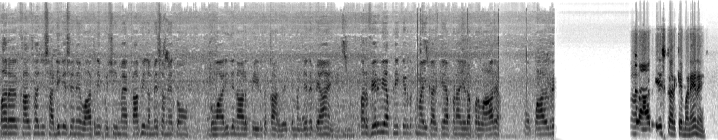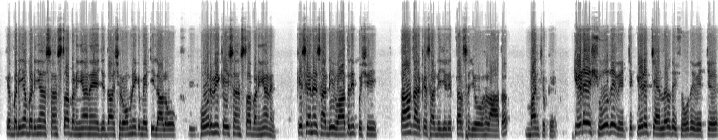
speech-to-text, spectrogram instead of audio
ਪਰ ਖਾਲਸਾ ਜੀ ਸਾਡੀ ਕਿਸੇ ਨੇ ਬਾਤ ਨਹੀਂ ਪੁੱਛੀ। ਮੈਂ ਕਾਫੀ ਲੰਬੇ ਸਮੇਂ ਤੋਂ ਬਿਮਾਰੀ ਦੇ ਨਾਲ ਪੀੜਤ ਘਰ ਵਿੱਚ ਮੰਜੇ ਤੇ ਪਿਆ ਹਾਂ। ਪਰ ਫਿਰ ਵੀ ਆਪਣੀ ਕਿਰਤ ਕਮਾਈ ਕਰਕੇ ਆਪਣਾ ਜਿਹੜਾ ਪਰਿਵਾਰ ਆ ਉਹ ਪਾਲ ਰਿਹਾ ਹਾਲਾਤ ਇਸ ਕਰਕੇ ਬਣੇ ਨੇ ਕਿ ਬੜੀਆਂ ਬੜੀਆਂ ਸੰਸਥਾ ਬਣੀਆਂ ਨੇ ਜਿੱਦਾਂ ਸ਼੍ਰੋਮਣੀ ਕਮੇਟੀ ਲਾ ਲਓ ਹੋਰ ਵੀ ਕਈ ਸੰਸਥਾ ਬਣੀਆਂ ਨੇ। ਕਿਸੇ ਨੇ ਸਾਡੀ ਬਾਤ ਨਹੀਂ ਪੁੱਛੀ ਤਾਂ ਕਰਕੇ ਸਾਡੀ ਜਿਹੜੇ ਤਰਸਯੋਗ ਹਾਲਾਤ ਬਣ ਚੁੱਕੇ ਕਿਹੜੇ ਸ਼ੋਅ ਦੇ ਵਿੱਚ ਕਿਹੜੇ ਚੈਨਲ ਦੇ ਸ਼ੋਅ ਦੇ ਵਿੱਚ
